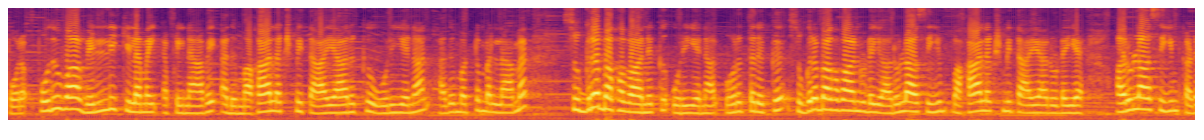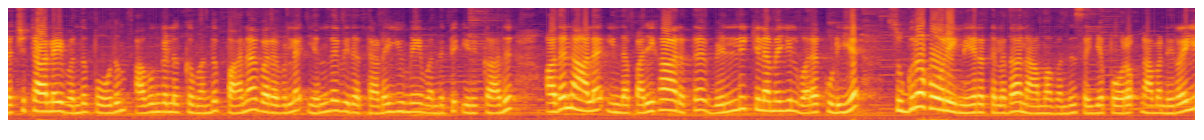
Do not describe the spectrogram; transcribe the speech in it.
போகிறோம் பொதுவாக வெள்ளிக்கிழமை அப்படின்னாவே அது மகாலட்சுமி தாயாருக்கு உரிய நாள். அது மட்டும் இல்லாமல் சுக்ர பகவானுக்கு உரிய நாள். ஒருத்தருக்கு சுக்ர பகவானுடைய அருளாசியும் மகாலட்சுமி தாயாருடைய அருளாசியும் கிடைச்சிட்டாலே வந்து போதும். அவங்களுக்கு வந்து பண வரவில் எந்தவித தடையுமே வந்துட்டு இருக்காது. அதனால் இந்த பரிகாரத்தை வெள்ளிக்கிழமையில் வரக்கூடிய சுக்ரஹோரை நேரத்தில் தான் நாம் வந்து செய்ய போகிறோம் நாம் நிறைய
